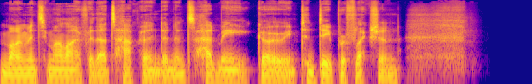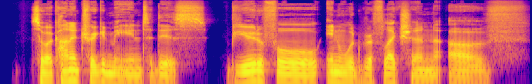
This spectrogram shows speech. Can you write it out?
moments in my life where that's happened, and it's had me go into deep reflection. So it kind of triggered me into this beautiful inward reflection of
